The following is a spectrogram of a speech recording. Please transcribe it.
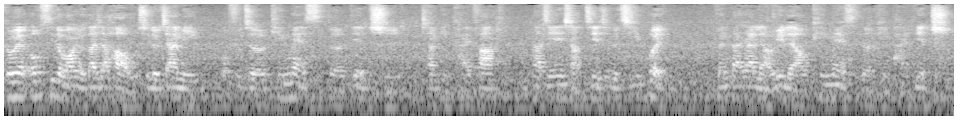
各位 OC 的网友，大家好，我是刘佳明，我负责 Kingmax 的电池产品开发。那今天想借这个机会，跟大家聊一聊 Kingmax 的品牌电池。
